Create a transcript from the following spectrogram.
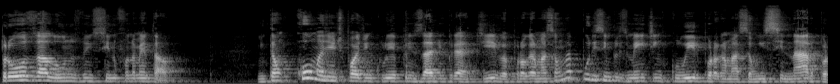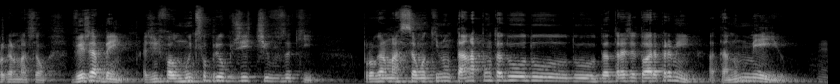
para os alunos do ensino fundamental. Então, como a gente pode incluir aprendizagem criativa, programação? Não é pura e simplesmente incluir programação, ensinar programação. Veja bem, a gente falou muito sobre objetivos aqui. Programação aqui não está na ponta do, do, do, da trajetória para mim, ela está no meio. Uhum.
